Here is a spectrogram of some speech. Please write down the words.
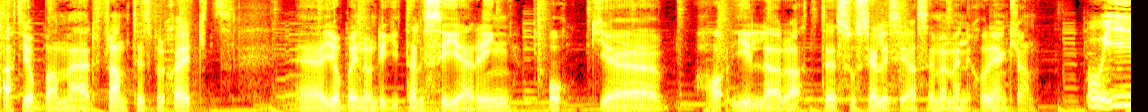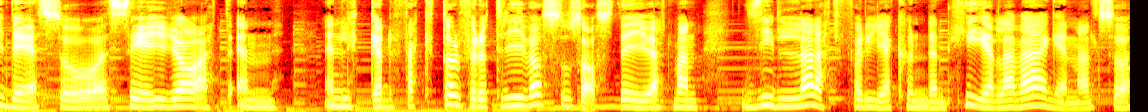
att jobba med framtidsprojekt, eh, jobbar inom digitalisering och eh, ha, gillar att eh, socialisera sig med människor egentligen. Och i det så ser ju jag att en, en lyckad faktor för att trivas hos oss, det är ju att man gillar att följa kunden hela vägen. Alltså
